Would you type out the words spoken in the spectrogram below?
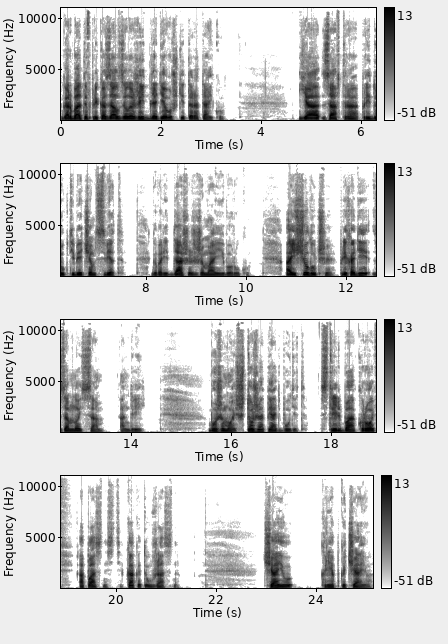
Горбатов приказал заложить для девушки таратайку. «Я завтра приду к тебе, чем свет», — говорит Даша, сжимая его руку. «А еще лучше приходи за мной сам, Андрей». Боже мой, что же опять будет? Стрельба, кровь, опасности. Как это ужасно. Чаю, крепко чаю.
